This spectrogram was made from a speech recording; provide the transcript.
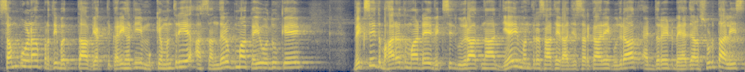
સંપૂર્ણ પ્રતિબદ્ધતા વ્યક્ત કરી હતી. મુખ્યમંત્રીએ આ સંદર્ભમાં કહ્યું હતું કે, વિકસિત ભારત માટે વિકસિત ગુજરાતના ધ્યેય મંત્ર સાથે રાજ્ય સરકારે ગુજરાત એટ ધ રેટ બે હજાર સુડતાલીસ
